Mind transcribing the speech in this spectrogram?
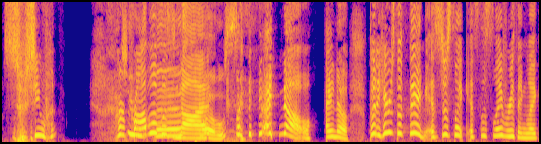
So she her She problem was, this not close. I know. I know. But here's the thing. It's just like, it's the slavery thing. Like,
